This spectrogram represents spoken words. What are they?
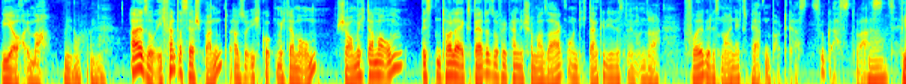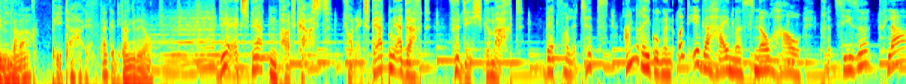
Wie auch immer. Wie auch immer. Also, ich fand das sehr spannend. Also, ich gucke mich da mal um, schaue mich da mal um. Bist ein toller Experte, so viel kann ich schon mal sagen. Und ich danke dir, dass du in unserer Folge des neuen Experten-Podcasts zu Gast warst. Ja, vielen Lieber Dank. Peter Heil. Danke dir. Danke dir auch. Der Experten-Podcast. Von Experten erdacht, für dich gemacht. Wertvolle Tipps, Anregungen und ihr geheimes Know-how. Präzise, klar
